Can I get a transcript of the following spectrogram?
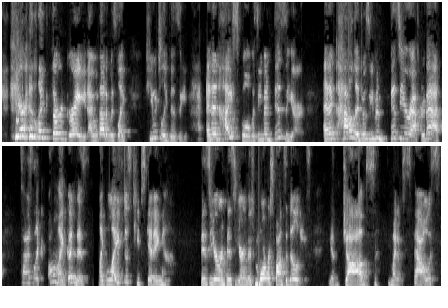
here in like third grade. I thought it was like hugely busy. And then high school was even busier. And then college was even busier after that. So I was like, oh my goodness, like life just keeps getting busier and busier and there's more responsibilities. You have jobs, you might have a spouse,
